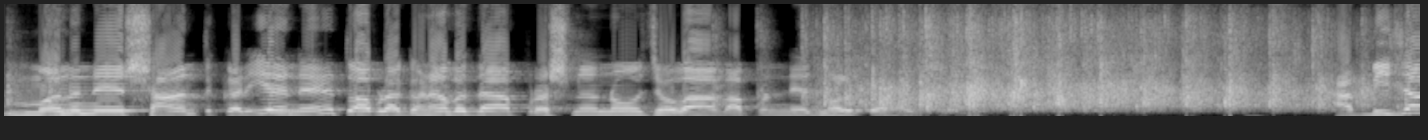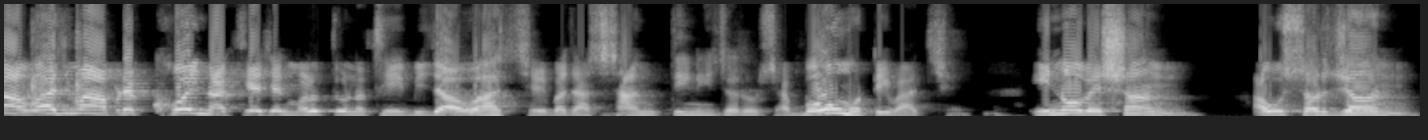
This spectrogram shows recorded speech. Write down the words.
મનને શાંત કરીએ ને તો આપણા ઘણા બધા પ્રશ્નનો જવાબ આપણને જ મળતો હોય છે. આ બીજા અવાજમાં આપણે ખોઈ નાખીએ છીએ મળતું નથી. બીજા અવાજ છે. બધા શાંતિની જરૂર છે. આ બહુ મોટી વાત છે. ઇનોવેશન આવું સર્જન,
